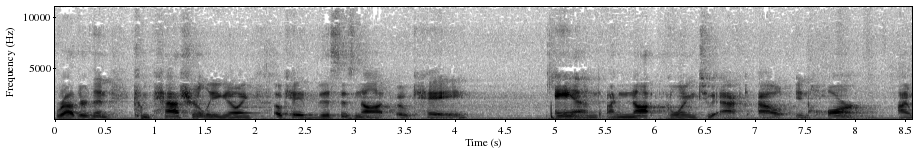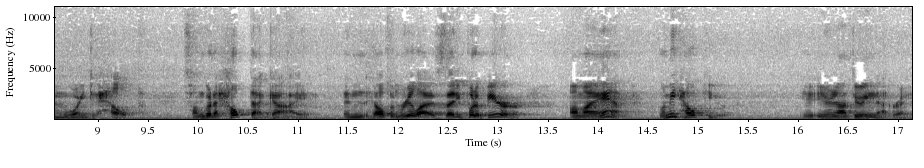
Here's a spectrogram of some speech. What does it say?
rather than compassionately going, okay, this is not okay, and I'm not going to act out in harm. I'm going to help. So I'm going to help that guy and help him realize that he put a beer on my amp. Let me help you. You're not doing that right.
